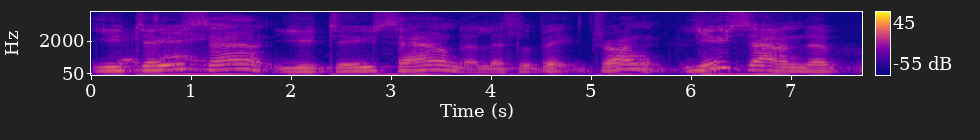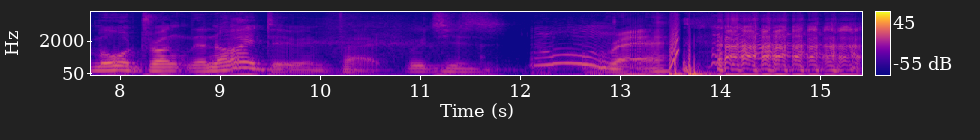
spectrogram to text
You Good do day. sound you do sound a little bit drunk. You sound uh, more drunk than I do, in fact, which is rare.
